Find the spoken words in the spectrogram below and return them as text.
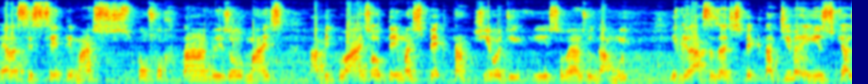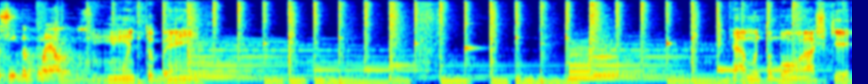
elas se sentem mais confortáveis ou mais habituais ou têm uma expectativa de que isso vai ajudar muito e graças à expectativa é isso que ajuda com elas. Muito bem. É, muito bom. Eu acho que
